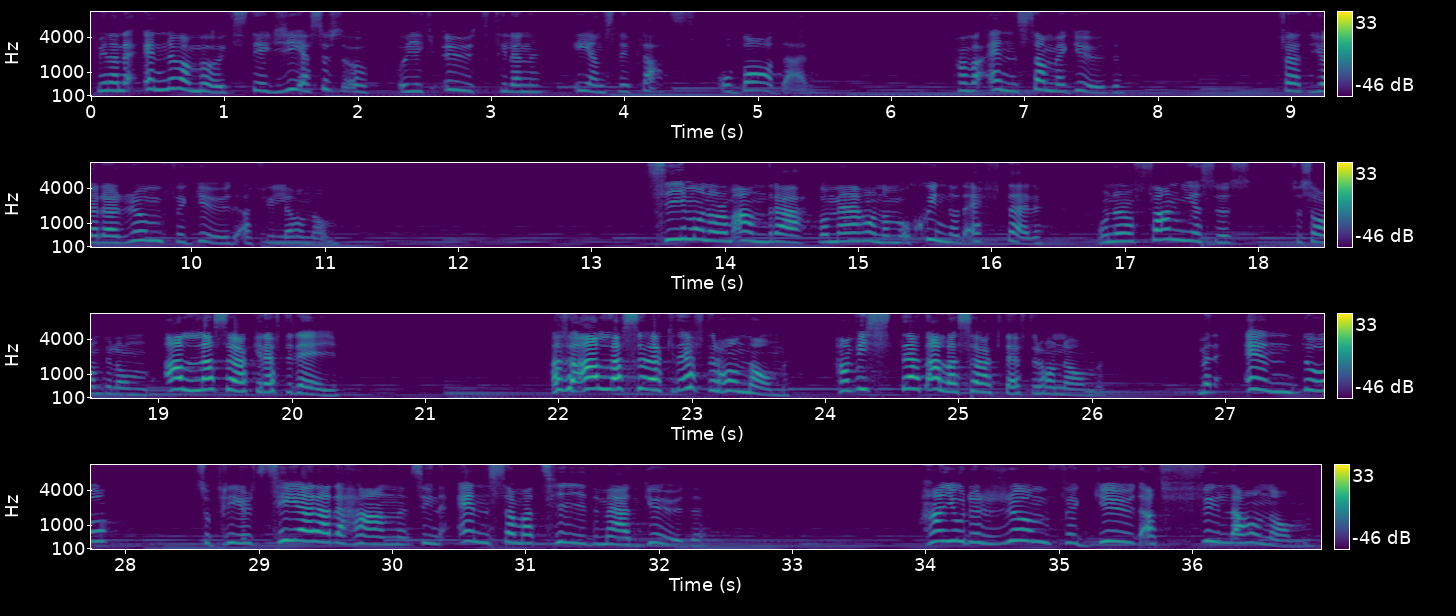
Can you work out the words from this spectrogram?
medan det ännu var mörkt, steg Jesus upp och gick ut till en enslig plats och bad där. Han var ensam med Gud för att göra rum för Gud att fylla honom. Simon och de andra var med honom och skyndade efter. Och när de fann Jesus så sa de till honom, alla söker efter dig. Alltså alla sökte efter honom. Han visste att alla sökte efter honom. Men ändå så prioriterade han sin ensamma tid med Gud. Han gjorde rum för Gud att fylla honom.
